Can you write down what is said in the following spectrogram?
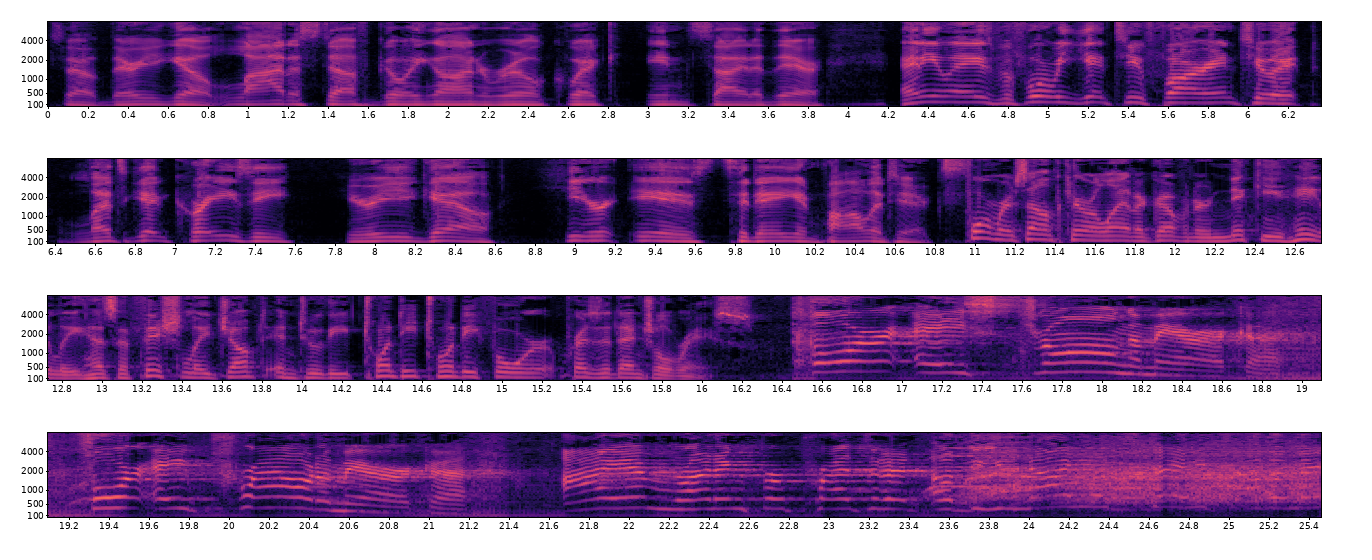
So there you go. A lot of stuff going on real quick inside of there. Anyways, before we get too far into it, let's get crazy. Here you go. Here is Today in Politics. Former South Carolina Governor Nikki Haley has officially jumped into the 2024 presidential race. For a strong America, for a proud America, I am running for President of the United States of America.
